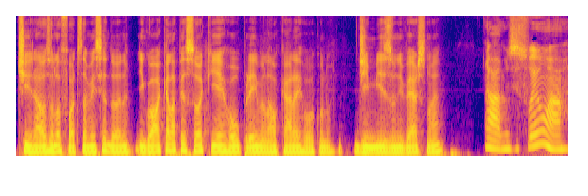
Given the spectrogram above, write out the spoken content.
Tirar os holofotes da vencedora. Igual aquela pessoa que errou o prêmio lá, o cara errou quando de Miss Universo, não é? Ah, mas isso foi uma,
